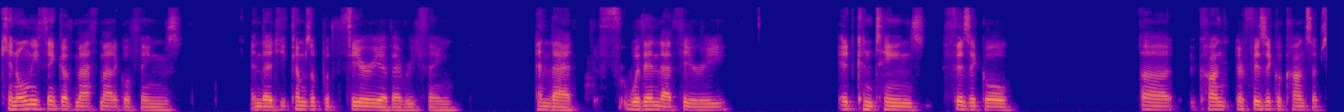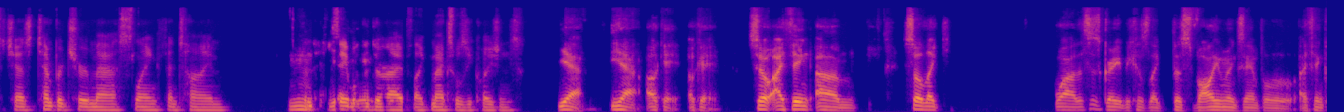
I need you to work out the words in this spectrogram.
can only think of mathematical things and that he comes up with theory of everything and that within that theory it contains physical uh con or physical concepts such as temperature, mass, length, and time. Mm, and he's yeah, able yeah. to derive like Maxwell's equations. Yeah. Yeah. Okay. Okay. So I think um so like wow, this is great because like this volume example I think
